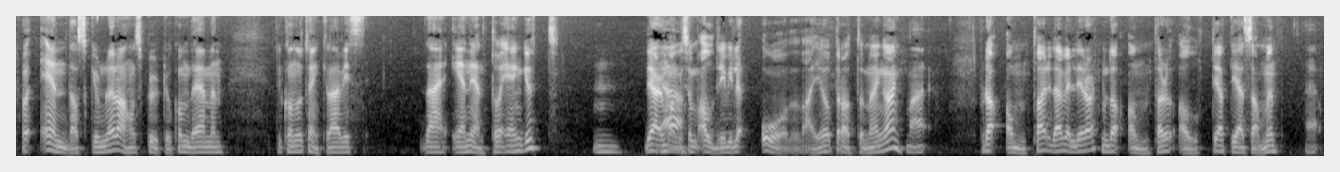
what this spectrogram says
Og enda skumlere. Han spurte jo ikke om det, men du kan jo tenke deg hvis det er én jente og én gutt. Det er det Ja. mange som aldri ville overveie å prate med engang. Nei. For da antar, Det er veldig rart, men da antar du alltid at de er sammen. Ja.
